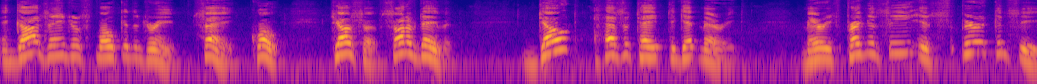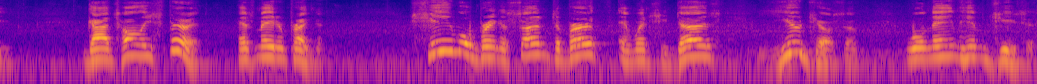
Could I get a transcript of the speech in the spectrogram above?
And God's angel spoke in the dream, saying, quote, Joseph, son of David, don't hesitate to get married. Mary's pregnancy is spirit conceived. God's Holy Spirit has made her pregnant. She will bring a son to birth, and when she does, you, Joseph, will name him Jesus.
